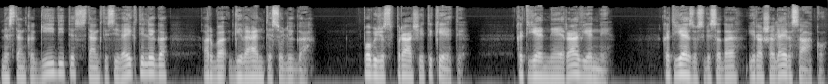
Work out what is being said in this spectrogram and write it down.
nes tenka gydytis, stengtis įveikti lygą arba gyventi su lyga. Popiežius prašė tikėti, kad jie nėra vieni, kad Jėzus visada yra šalia ir sako,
